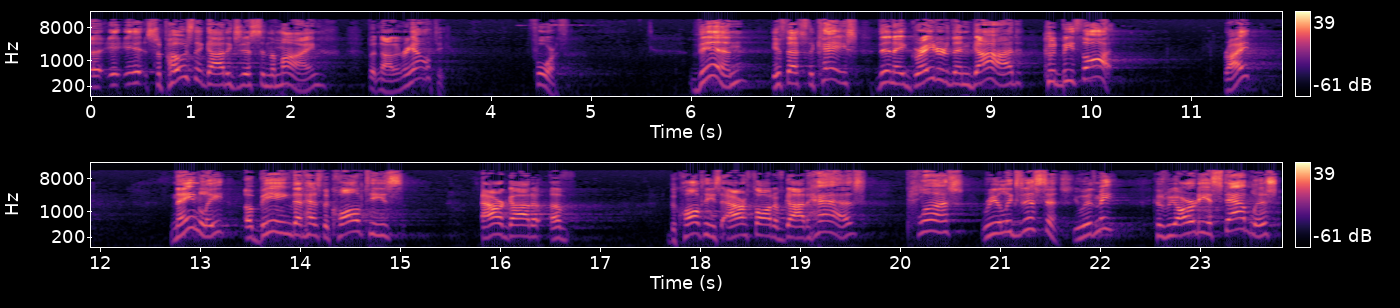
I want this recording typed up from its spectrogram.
uh, it, it, suppose that God exists in the mind, but not in reality. Fourth, then, if that's the case, then a greater than God could be thought. Right? Namely, a being that has the qualities our God of the qualities our thought of God has, plus real existence. You with me? Because we already established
